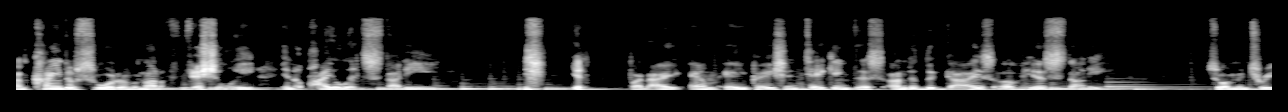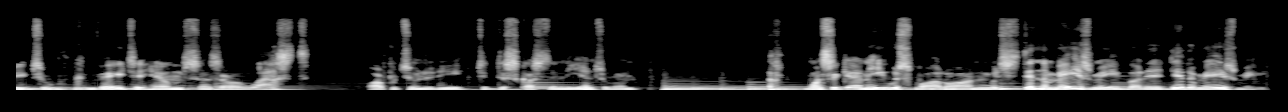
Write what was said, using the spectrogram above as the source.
I'm kind of, sort of, I'm not officially in a pilot study, but I am a patient taking this under the guise of his study. So I'm intrigued to convey to him since our last opportunity to discuss in the interim once again, he was spot on, which didn't amaze me, but it did amaze me.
